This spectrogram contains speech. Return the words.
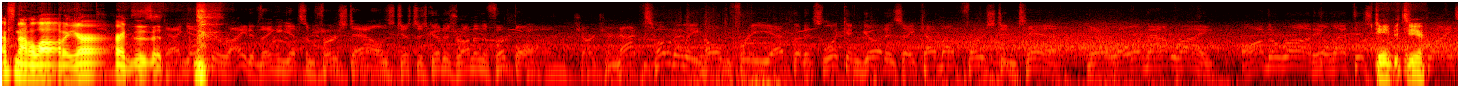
that's not a lot of yards, is it? I guess you're right. If they can get some first downs, just as good as running the football. Charger not totally home free yet, but it's looking good as they come up first and ten. They'll roll him out right. On the run, he'll let this Gave it to you. right.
